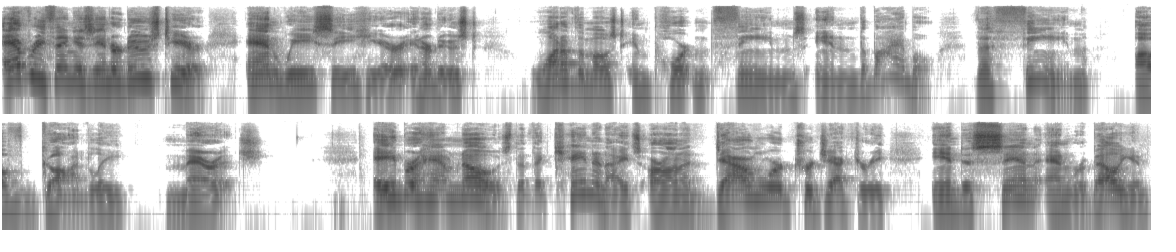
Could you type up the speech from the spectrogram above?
Everything is introduced here, and we see here introduced one of the most important themes in the Bible the theme of godly marriage. Abraham knows that the Canaanites are on a downward trajectory into sin and rebellion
